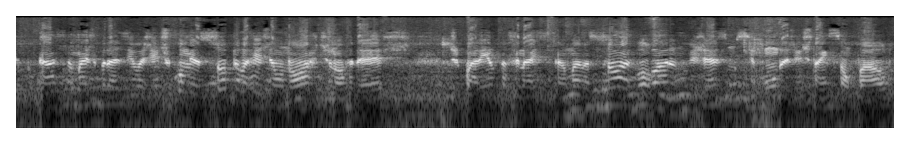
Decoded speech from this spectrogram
o Caixa Mais Brasil a gente começou pela região norte e de 40 finais de semana. Só agora, no 22 a gente está em São Paulo.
